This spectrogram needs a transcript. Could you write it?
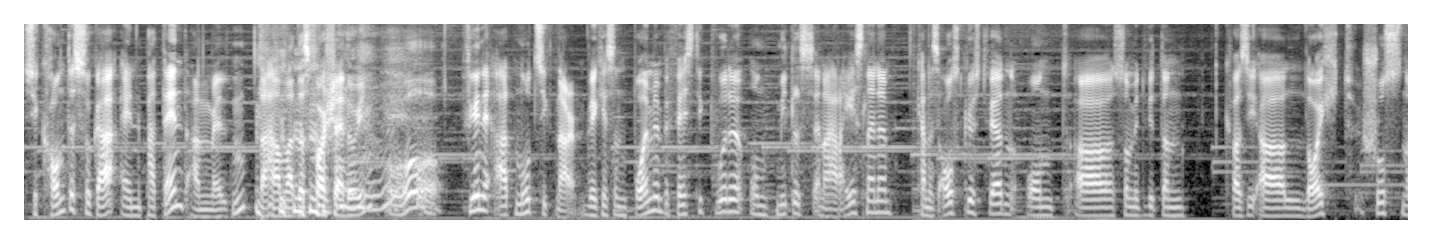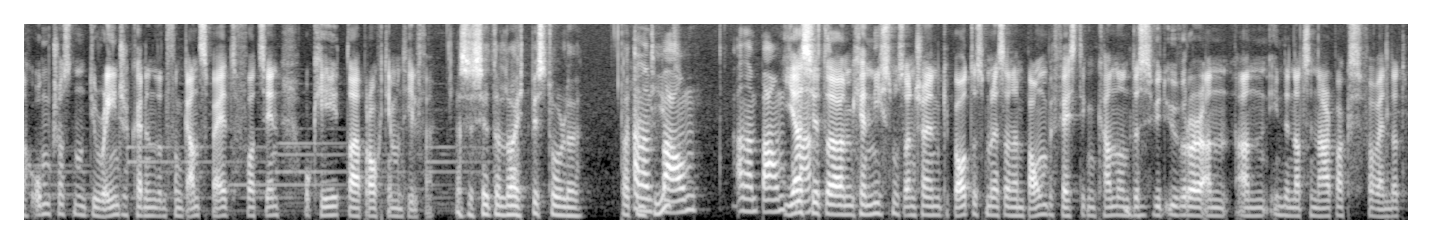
Sie konnte sogar ein Patent anmelden, da haben wir das Foreshadowing, Oh. für eine Art Notsignal, welches an Bäumen befestigt wurde und mittels einer Reißleine kann es ausgelöst werden und äh, somit wird dann quasi ein Leuchtschuss nach oben geschossen und die Ranger können dann von ganz weit sofort sehen, okay, da braucht jemand Hilfe. Also sie hat eine Leuchtpistole An einem patentiert. Baum. An einem Baum. Ja, gemacht. sie hat einen Mechanismus anscheinend gebaut, dass man es an einem Baum befestigen kann und das wird überall an, an, in den Nationalparks verwendet.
